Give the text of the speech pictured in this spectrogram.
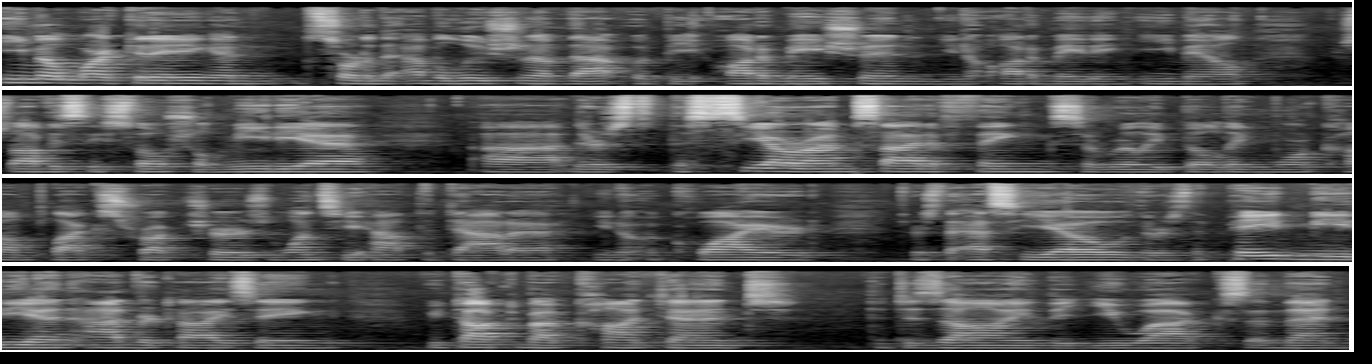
email marketing and sort of the evolution of that would be automation, you know, automating email. There's obviously social media. Uh, there's the CRM side of things, so really building more complex structures once you have the data, you know, acquired. There's the SEO, there's the paid media and advertising. We talked about content, the design, the UX, and then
